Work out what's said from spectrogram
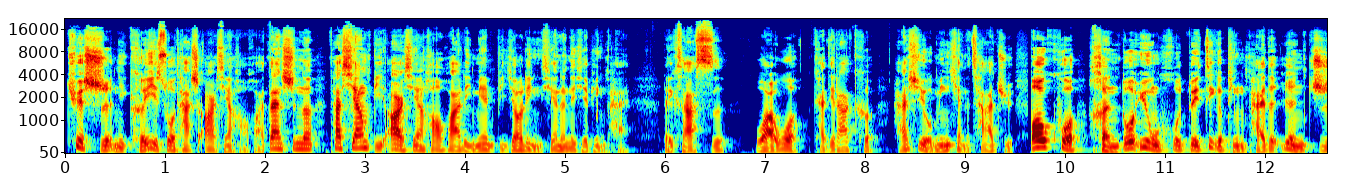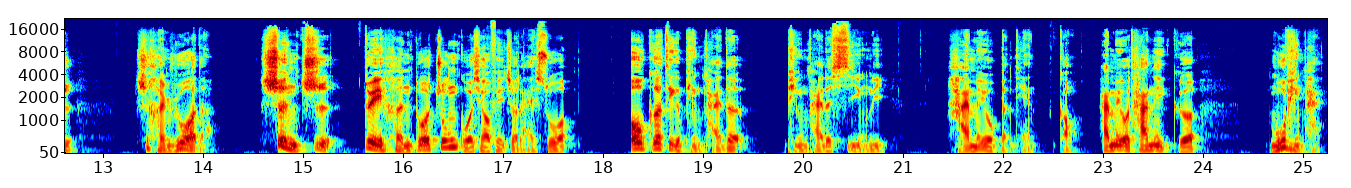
确实，你可以说它是二线豪华，但是呢，它相比二线豪华里面比较领先的那些品牌，雷克萨斯。沃尔沃、凯迪拉克还是有明显的差距，包括很多用户对这个品牌的认知是很弱的，甚至对很多中国消费者来说，讴歌这个品牌的品牌的吸引力还没有本田高，还没有它那个母品牌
